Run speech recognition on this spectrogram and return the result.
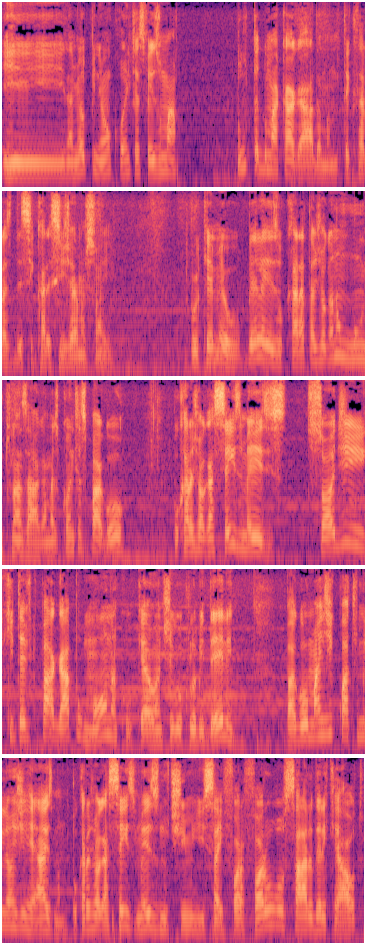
E na minha opinião, o Corinthians fez uma puta de uma cagada, mano, ter que trazer desse cara, esse Gemerson aí. Porque, meu, beleza, o cara tá jogando muito na zaga, mas o Corinthians pagou pro cara jogar seis meses. Só de que teve que pagar pro Mônaco, que é o antigo clube dele, Pagou mais de 4 milhões de reais, mano. Pro cara jogar 6 meses no time e sair fora. Fora o salário dele que é alto.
